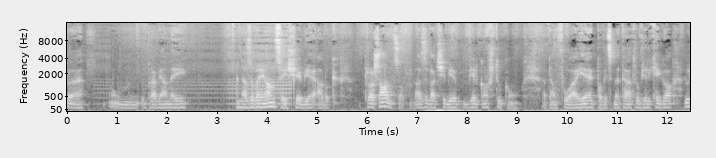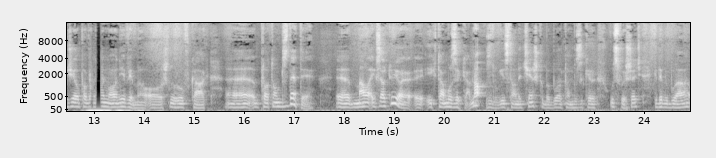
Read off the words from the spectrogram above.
w, uprawianej nazywającej siebie albo proszącą nazywać siebie wielką sztuką. Tam foyer, powiedzmy, Teatru Wielkiego, ludzie opowiadają o, nie wiem, o sznurówkach, e, plotą bzdety. E, mało egzaltuje e, ich ta muzyka. No, z drugiej strony ciężko by było tą muzykę usłyszeć, gdyby była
